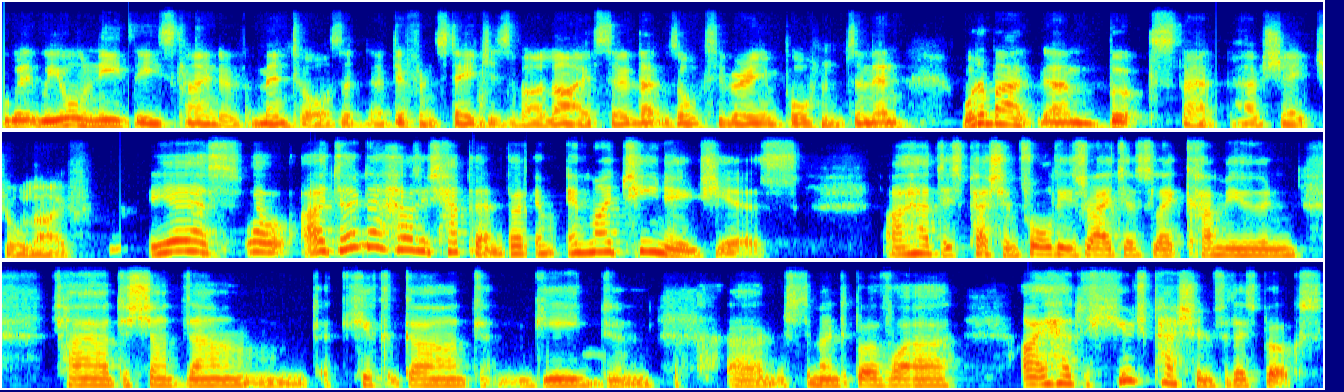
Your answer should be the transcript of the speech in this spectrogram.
We, we all need these kind of mentors at, at, different stages of our lives. So that was obviously very important. And then what about um, books that have shaped your life? Yes. Well, I don't know how this happened, but in, in my teenage years, I had this passion for all these writers like Camus and De Chardin, Kierkegaard, and Gide, and uh, Simone de Beauvoir. I had a huge passion for those books.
